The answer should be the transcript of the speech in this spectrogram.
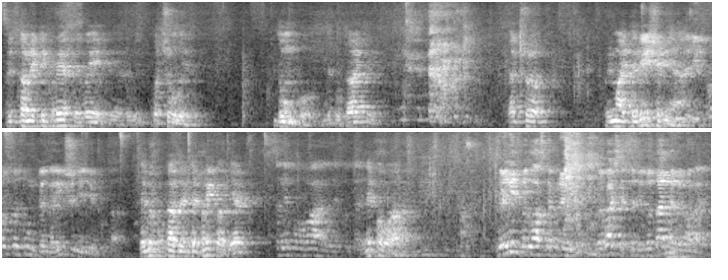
представники преси, ви е, почули думку депутатів. Так що приймайте рішення. Тоді просто думка на рішення депутата. Це ви показуєте приклад, як Це не повага до депутатів. неповага. Звільніть, будь ласка, приміщення. Ви бачите, що депутати вимагають.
